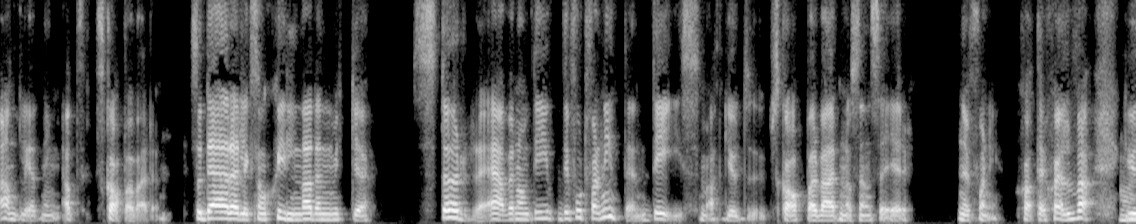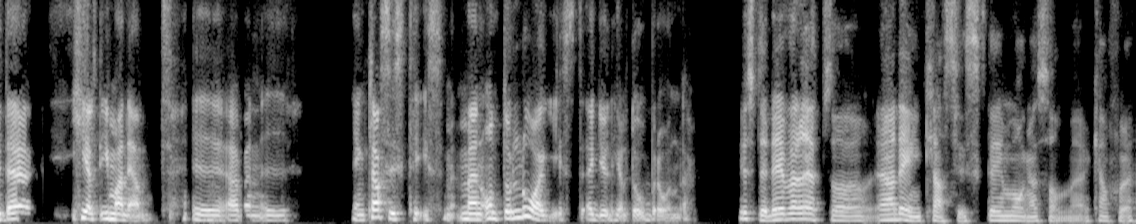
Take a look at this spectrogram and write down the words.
anledning att skapa världen. Så där är liksom skillnaden mycket större, även om det, det är fortfarande inte en deism, att Gud skapar världen och sen säger nu får ni sköta er själva. Mm. Gud är helt immanent, i, mm. även i, i en klassisk teism, men ontologiskt är Gud helt oberoende. Just det, det är väl rätt så, ja det är en klassisk, det är många som eh, kanske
